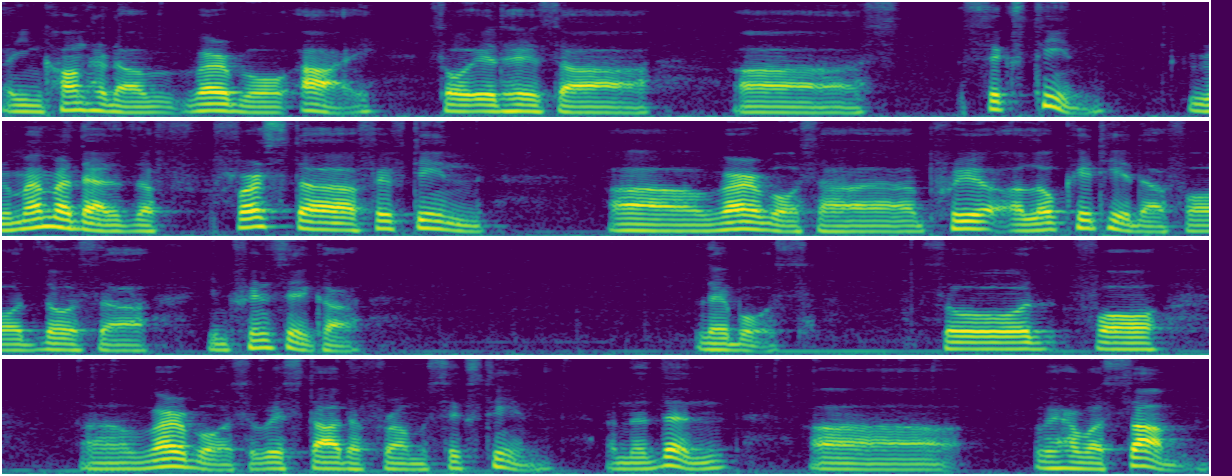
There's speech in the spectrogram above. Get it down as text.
encountered a variable i, so it is uh, uh, 16. Remember that the first uh, 15 uh, variables are pre-allocated for those uh, intrinsic labels. So for variables, we start from 16, and then we have a sum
